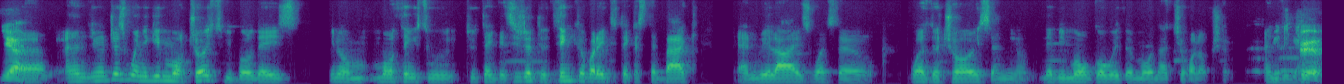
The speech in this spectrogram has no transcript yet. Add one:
Yeah, Uh, and you know, just when you give more choice to people, there is you know more things to to take decision, to think about it, to take a step back and realize what's the what's the choice, and you know maybe more go with the more natural option. And it's true.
